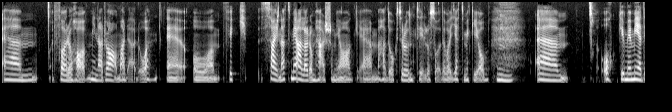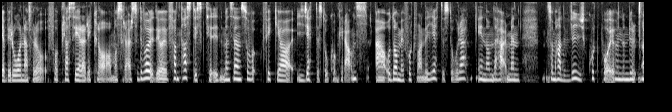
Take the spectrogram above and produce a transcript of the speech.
ehm, för att ha mina ramar där då. Eh, och fick signat med alla de här som jag eh, hade åkt runt till och så. Det var jättemycket jobb. Ehm, och med mediebyråerna för att få placera reklam och sådär. Så det var, det var en fantastisk tid. Men sen så fick jag jättestor konkurrens. Och de är fortfarande jättestora inom det här. Men som hade vykort på, jag vet inte om du minns, de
